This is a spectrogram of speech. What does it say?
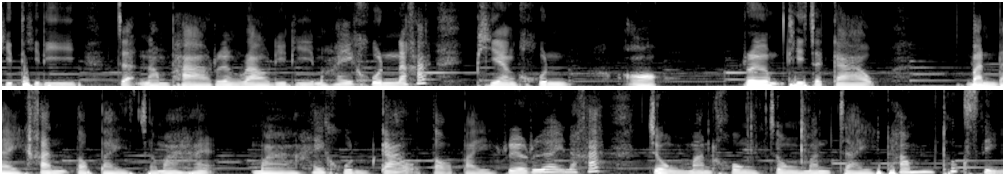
คิดที่ดี จะนำพาเรื่องราวดีๆ มาให้คุณนะคะ เพียงคุณออกเริ่มที่จะก้าวบันไดขั้นต่อไปจะมาให้มาให้คุณก้าวต่อไปเรื่อยๆนะคะ จงมั่นคงจงมั่นใจทำทุกสิ่ง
